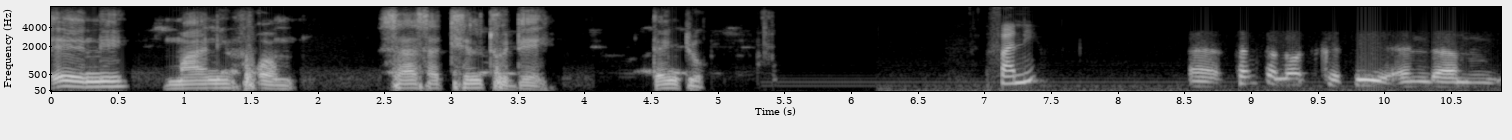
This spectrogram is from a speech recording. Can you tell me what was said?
any money from SASSA till today. Thank you. Fanie? Uh, thanks a lot, Kathy, and um,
